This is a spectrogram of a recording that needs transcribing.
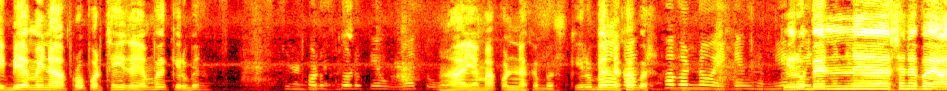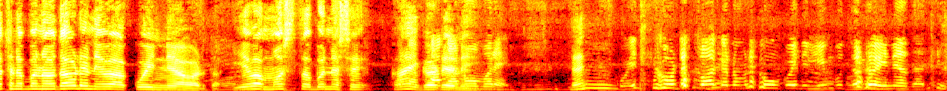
એ બે મહિના પ્રોપર થઈ જાય એમ હોય કિરુબેન? થોડુંક થોડુંક એવું હતું. હા એમ આપણને ખબર. કિરુબેન ને ખબર. ખબર ન હોય કેમ કે કિરુબેન ને છે ને ભાઈ હાથને બનાવતા આવડે ને એવા કોઈ ને આવડતા. એવા મસ્ત બને છે. કાંઈ ઘટે નહીં. કોઈ દી ગોટા પાકે નો હું કોઈ દી લીંબુ તળોય ના જાતી.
